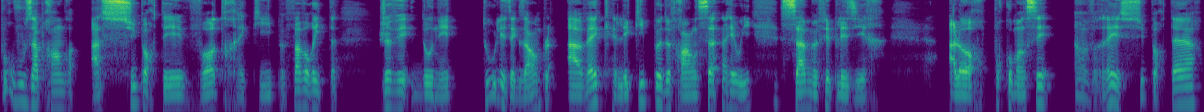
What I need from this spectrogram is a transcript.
Pour vous apprendre à supporter votre équipe favorite. Je vais donner tous les exemples avec l'équipe de France. Eh oui, ça me fait plaisir. Alors, pour commencer, un vrai supporter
